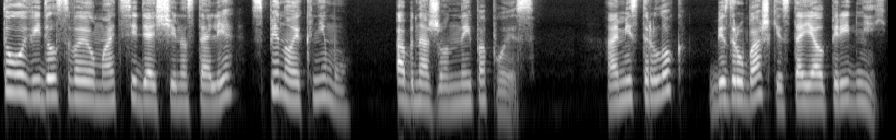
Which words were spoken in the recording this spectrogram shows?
то увидел свою мать, сидящей на столе, спиной к нему, обнаженной по пояс а мистер Лок без рубашки стоял перед ней,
